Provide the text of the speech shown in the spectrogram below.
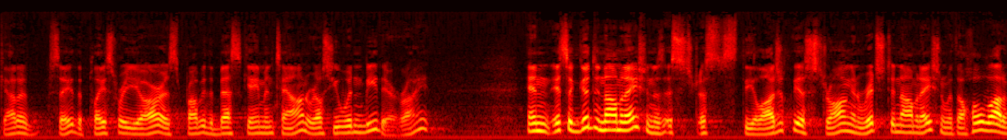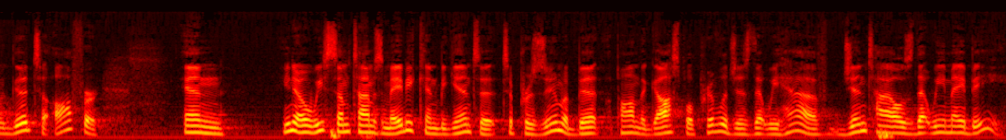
got to say the place where you are is probably the best game in town, or else you wouldn't be there, right? And it's a good denomination. It's, just theologically a strong and rich denomination with a whole lot of good to offer. And you know, we sometimes maybe can begin to, to presume a bit upon the gospel privileges that we have, Gentiles that we may be.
